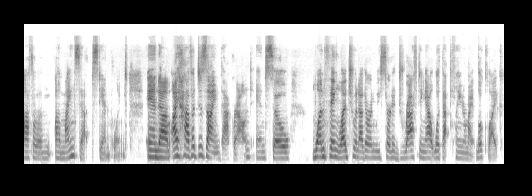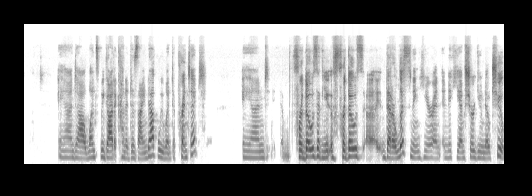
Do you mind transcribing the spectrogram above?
uh, from a, a, mindset standpoint. And um, i have a design background and so one thing led to another and we started drafting out what that planner might look like. And uh, once we got it kind of designed up we went to print it. And for those of you for those uh, that are listening here and, and nikki i'm sure you know too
